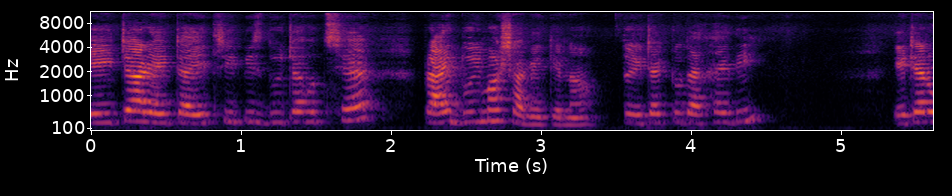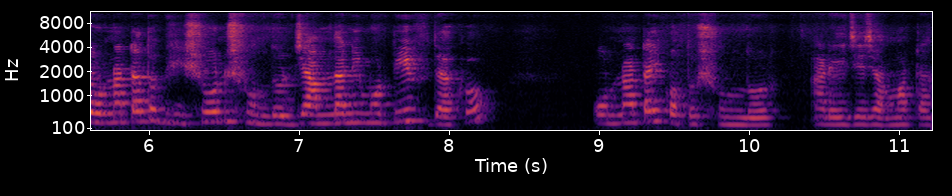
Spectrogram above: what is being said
এইটা আর এইটা, এই থ্রি পিস দুইটা হচ্ছে প্রায় দুই মাস আগে কেনা। তো এটা একটু দেখাই দিই। এটার ওড়নাটা তো ভীষণ সুন্দর, জামদানি মোটিভ দেখো। ওড়নাটাই কত সুন্দর। আর এই যে জামাটা।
